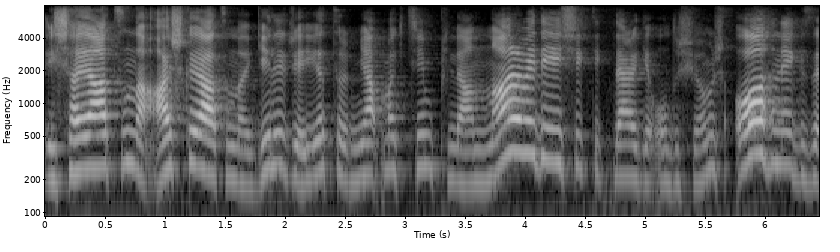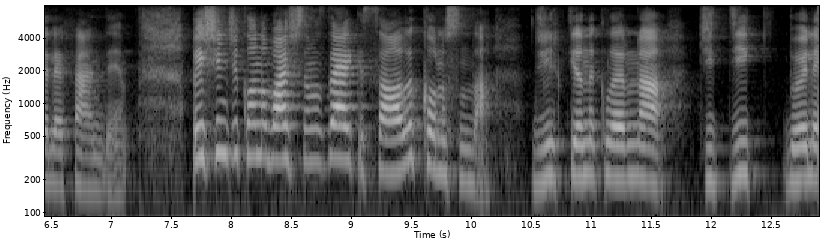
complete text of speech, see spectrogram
İş hayatında, aşk hayatında geleceğe yatırım yapmak için planlar ve değişiklikler oluşuyormuş. Oh ne güzel efendim. Beşinci konu başlığımız der ki sağlık konusunda cilt yanıklarına, ciddi böyle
